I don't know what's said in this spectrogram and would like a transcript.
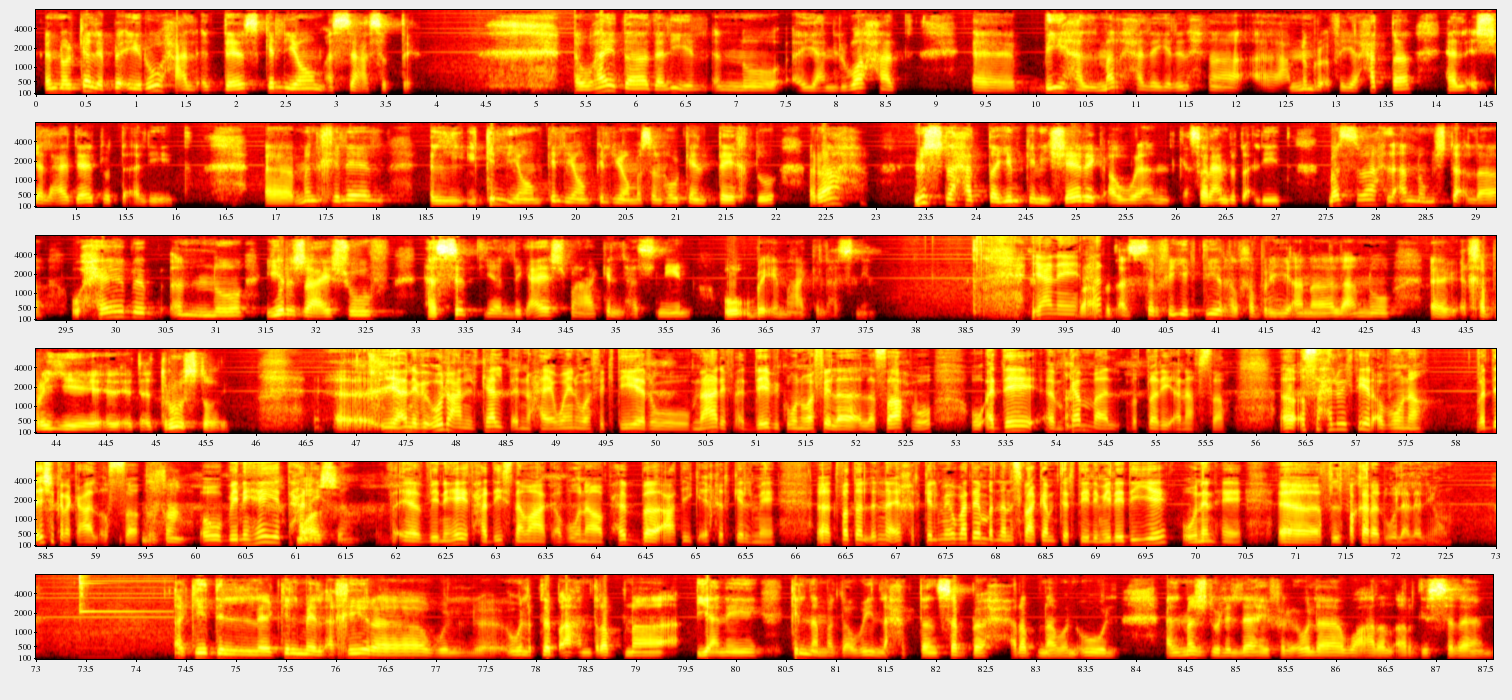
إنه الكلب بقي يروح على القداس كل يوم الساعة ستة. وهيدا دليل إنه يعني الواحد بهالمرحلة اللي نحن عم نمرق فيها حتى هالأشياء العادات والتقاليد. من خلال كل يوم كل يوم كل يوم مثلا هو كان تاخده راح مش لحتى يمكن يشارك أو لأن صار عنده تقليد بس راح لأنه مشتاق لها وحابب إنه يرجع يشوف هالست يلي عاش معها كل هالسنين وبقي معها كل هالسنين. يعني بقى بتأثر فيي كتير هالخبرية أنا لأنه خبرية true story يعني بيقولوا عن الكلب إنه حيوان وفي كتير وبنعرف قد إيه بيكون وفي لصاحبه وقد إيه مكمل بالطريقة نفسها. قصة حلوة كتير أبونا. بدي أشكرك على القصة. وبنهاية حديثنا بنهاية حديثنا معك أبونا بحب أعطيك آخر كلمة. آه، تفضل لنا آخر كلمة وبعدين بدنا نسمع كم ترتيلة ميلادية وننهي آه، في الفقرة الأولى لليوم. أكيد الكلمة الأخيرة وال- واللي بتبقى عند ربنا يعني كلنا مدعوين لحتى نسبح ربنا ونقول المجد لله في العلا وعلى الأرض السلام.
